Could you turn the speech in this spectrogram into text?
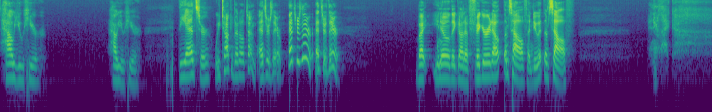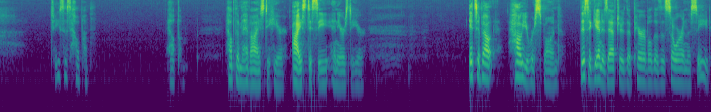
How you hear how you hear. The answer, we talk about all the time. Answer's there. Answer's there. Answer's there. But, you know, they got to figure it out themselves and do it themselves. And you're like, Jesus, help them. Help them. Help them have eyes to hear, eyes to see, and ears to hear. It's about how you respond. This again is after the parable of the sower and the seed.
